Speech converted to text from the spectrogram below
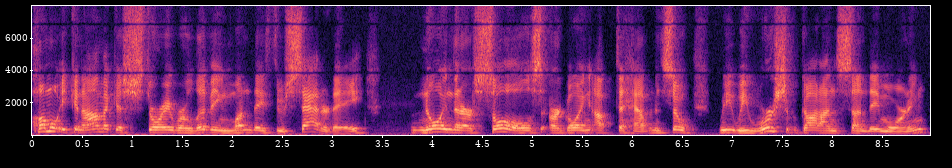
Homo economicus story we're living Monday through Saturday. Knowing that our souls are going up to heaven. And so we, we worship God on Sunday morning,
